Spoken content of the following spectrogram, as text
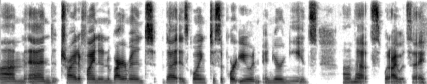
um, and try to find an environment that is going to support you and, and your needs. Um, that's what I would say.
